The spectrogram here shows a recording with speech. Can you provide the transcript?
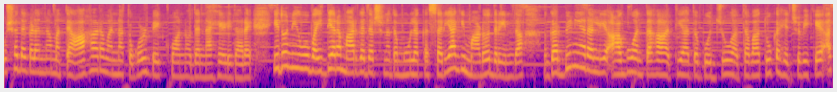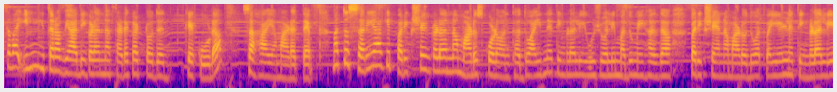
ಔಷಧಗಳನ್ನು ಮತ್ತು ಆಹಾರವನ್ನು ತಗೊಳ್ಬೇಕು ಅನ್ನೋದನ್ನು ಹೇಳಿದ್ದಾರೆ. ಇದು ನೀವು ವೈದ್ಯರ ಮಾರ್ಗದರ್ಶನದ ಮೂಲಕ ಸರಿಯಾಗಿ ಮಾಡೋದ್ರಿಂದ ಗರ್ಭಿಣಿಯರಲ್ಲಿ ಆಗುವಂತಹ ಅತಿಯಾದ ಬೊಜ್ಜು ಅಥವಾ ತೂಕ ಹೆಚ್ಚುವಿಕೆ ಅಥವಾ ಇನ್ನಿತರ ವ್ಯಾಧಿಗಳನ್ನು ತಡೆಗಟ್ಟೋದಕ್ಕೆ ಕೂಡ ಸಹಾಯ ಮಾಡುತ್ತೆ. ಮತ್ತು ಸರಿಯಾಗಿ ಪರೀಕ್ಷೆಗಳನ್ನು ಮಾಡಿಸ್ಕೊಳ್ಳುವಂಥದ್ದು, ಐದನೇ ತಿಂಗಳಲ್ಲಿ ಯೂಶ್ವಲಿ ಮಧುಮೇಹದ ಪರೀಕ್ಷೆಯನ್ನು ಮಾಡೋದು ಅಥವಾ ಏಳನೇ ತಿಂಗಳಲ್ಲಿ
